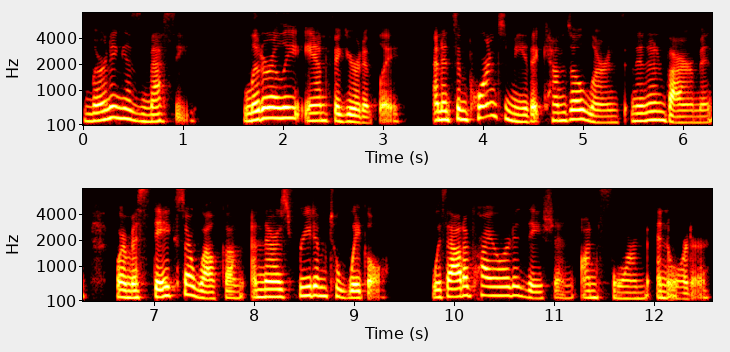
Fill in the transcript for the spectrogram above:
Learning is messy, literally and figuratively, and it's important to me that Kenzo learns in an environment where mistakes are welcome and there is freedom to wiggle without a prioritization on form and order.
